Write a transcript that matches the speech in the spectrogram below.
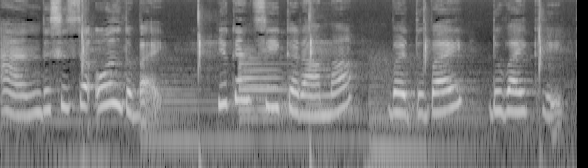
And this is the old Dubai. You can see Karama, Dubai, Dubai Creek.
